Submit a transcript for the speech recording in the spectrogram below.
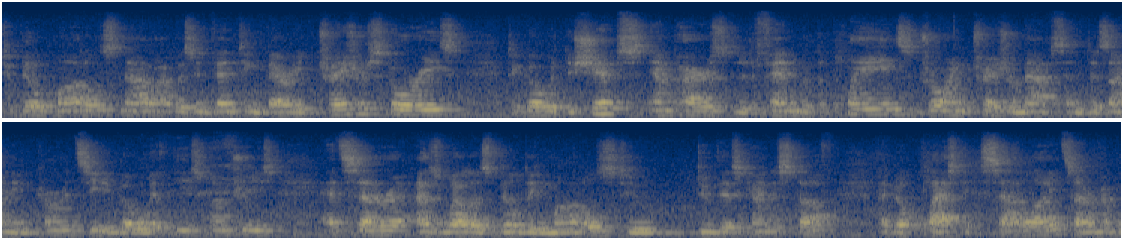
to build models. Now I was inventing buried treasure stories to go with the ships, empires to defend with the planes, drawing treasure maps and designing currency to go with these countries, etc., as well as building models to do this kind of stuff. I built plastic satellites. I remember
